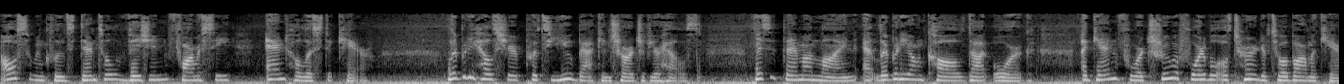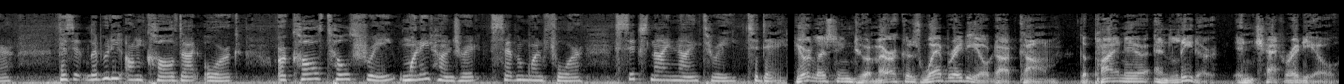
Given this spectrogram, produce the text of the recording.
also includes dental, vision, pharmacy, and holistic care. Liberty HealthShare puts you back in charge of your health. Visit them online at libertyoncall.org. Again, for a true affordable alternative to Obamacare, visit libertyoncall.org or call toll free 1 800 714 6993 today. You're listening to America'sWebRadio.com, the pioneer and leader in chat radio.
